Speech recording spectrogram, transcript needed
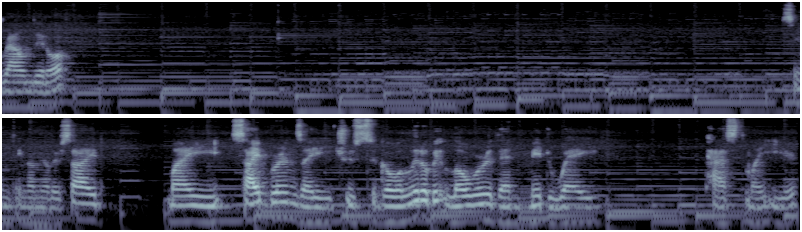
round it off. Same thing on the other side. My sideburns, I choose to go a little bit lower than midway past my ear.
